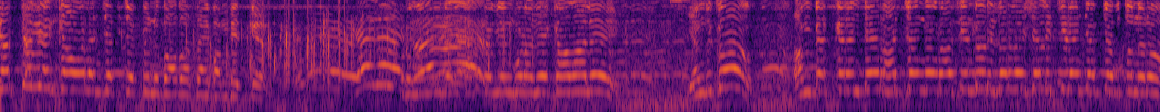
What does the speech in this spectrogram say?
కర్తవ్యం కావాలని చెప్పి చెప్పిండు బాబాసాహెబ్ అంబేద్కర్. కర్తవ్యం కూడా అదే కావాలి. ఎందుకు? అంబేద్కర్ అంటే రాజ్యాంగం రాసిండు రిజర్వేషన్లు ఇచ్చిరని చెప్పి చెబుతున్నారు.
